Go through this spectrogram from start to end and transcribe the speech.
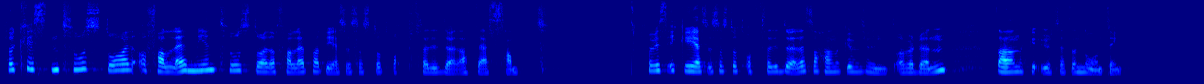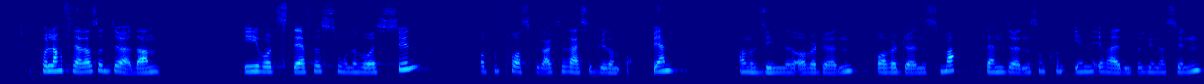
For kristen tro står og faller, min tro står og faller på at Jesus har stått opp fra de døde, at det er sant. For hvis ikke Jesus har stått opp fra de døde, så har han ikke vunnet over døden. Da har han ikke utsetta noen ting. På langfredag så døde han i vårt sted for å sone vår synd. Og på påskedag så reiser Gud han opp igjen. Han vinner over døden, over dødens makt, den døden som kom inn i verden pga. synden,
